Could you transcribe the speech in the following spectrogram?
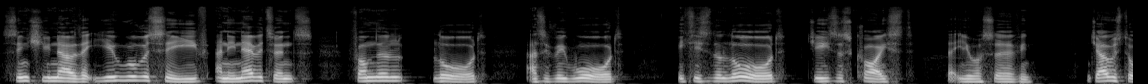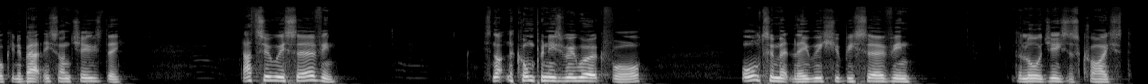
since you know that you will receive an inheritance from the Lord as a reward. It is the Lord Jesus Christ that you are serving. Joe was talking about this on Tuesday. That's who we're serving. It's not the companies we work for. Ultimately, we should be serving the Lord Jesus Christ.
